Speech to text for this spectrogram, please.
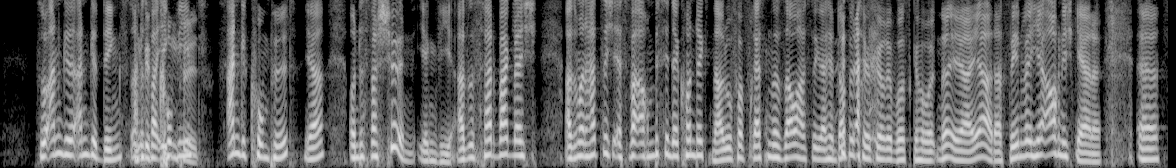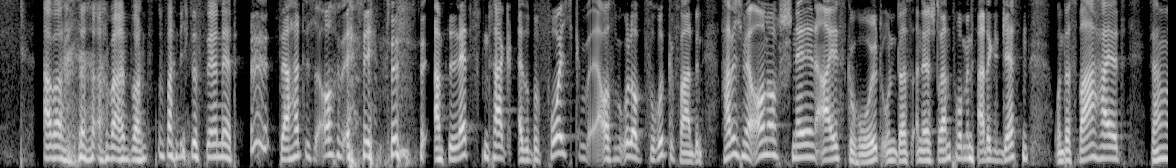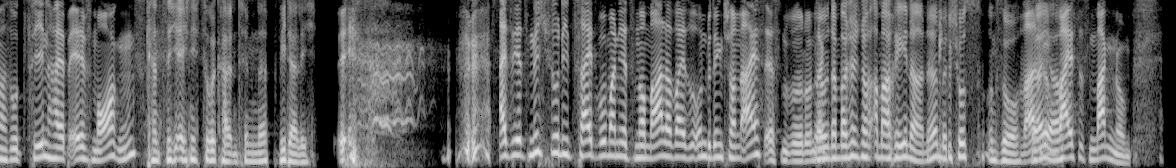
so ange, angedingst und es war irgendwie Angekumpelt. ja. Und es war schön irgendwie. Also es hat, war gleich, also man hat sich, es war auch ein bisschen der Kontext, na du verfressene Sau, hast du gleich eine Doppeltür-Currywurst geholt, ne? Ja, ja, das sehen wir hier auch nicht gerne. Äh, aber, aber ansonsten fand ich das sehr nett. Da hatte ich auch ein Erlebnis am letzten Tag, also bevor ich aus dem Urlaub zurückgefahren bin, habe ich mir auch noch schnell ein Eis geholt und das an der Strandpromenade gegessen. Und das war halt, sagen wir mal so, zehn, halb elf morgens. Kannst dich echt nicht zurückhalten, Tim, ne? Widerlich. Also jetzt nicht so die Zeit, wo man jetzt normalerweise unbedingt schon Eis essen würde. Und Und dann dann wahrscheinlich noch am Arena, ne? Mit Schuss und so. war ja, ein ja. weißes Magnum.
